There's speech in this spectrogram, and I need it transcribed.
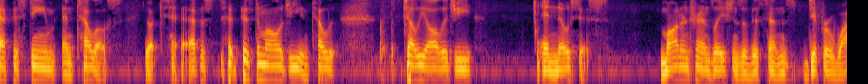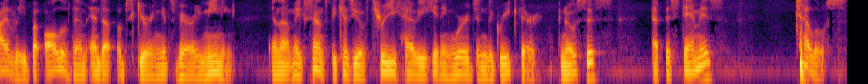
episteme, and telos. You got epistemology and tele- teleology and gnosis. Modern translations of this sentence differ widely, but all of them end up obscuring its very meaning. And that makes sense because you have three heavy hitting words in the Greek there gnosis, epistemes, telos.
